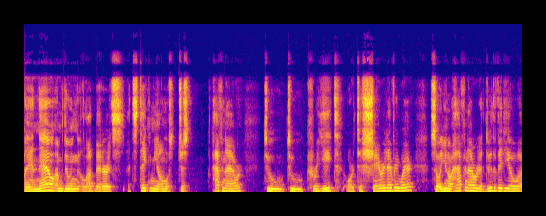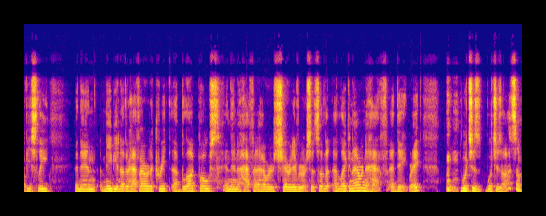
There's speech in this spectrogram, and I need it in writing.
and now I'm doing a lot better. It's it's taking me almost just half an hour to to create or to share it everywhere. So you know half an hour to do the video obviously and then maybe another half hour to create a blog post and then a half an hour to share it everywhere. So it's a, a, like an hour and a half a day right? Which is which is awesome.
